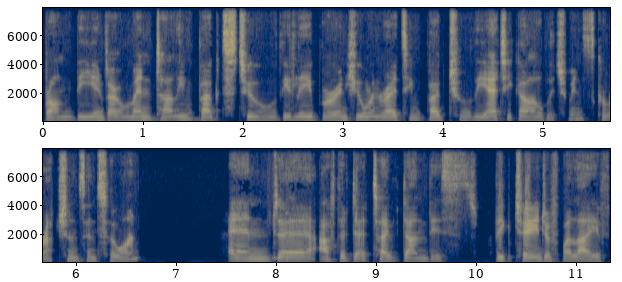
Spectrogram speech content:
from the environmental impacts to the labor and human rights impact to the ethical, which means corruptions and so on. And uh, after that, I've done this big change of my life,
